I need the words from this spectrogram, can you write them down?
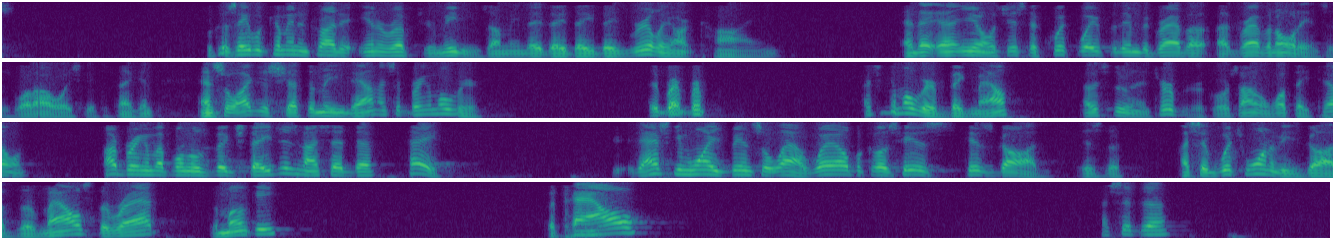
because they would come in and try to interrupt your meetings. I mean, they they they, they really aren't kind, and they uh, you know it's just a quick way for them to grab a, grab an audience is what I always get to thinking. And so I just shut the meeting down. I said, bring them over here. Said, I said, come over here, big mouth. Now, this is through an interpreter, of course. I don't know what they tell him. I bring him up on those big stages, and I said, uh, hey, Ask him why he's being so loud. Well, because his his God is the. I said, which one of these gods? The mouse, the rat, the monkey, the cow? I said, uh,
